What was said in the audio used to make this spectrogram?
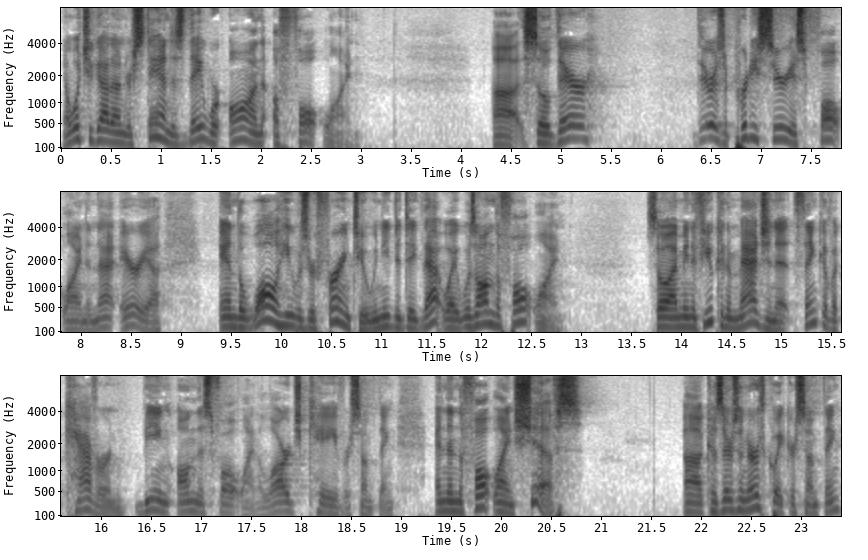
Now, what you got to understand is they were on a fault line. Uh, so there, there is a pretty serious fault line in that area. And the wall he was referring to, we need to dig that way, was on the fault line. So, I mean, if you can imagine it, think of a cavern being on this fault line, a large cave or something, and then the fault line shifts because uh, there's an earthquake or something,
